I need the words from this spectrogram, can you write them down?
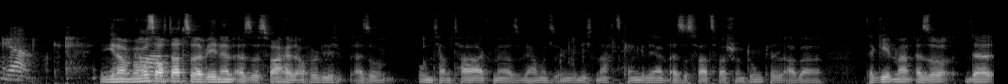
Ja. Genau, man muss auch dazu erwähnen, also es war halt auch wirklich, also unterm Tag, ne? Also wir haben uns irgendwie nicht nachts kennengelernt. Also es war zwar schon dunkel, aber da geht man, also da,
